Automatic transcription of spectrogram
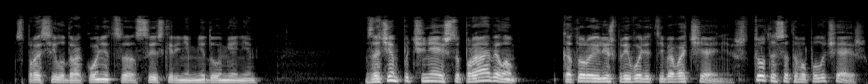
— спросила драконица с искренним недоумением. Зачем подчиняешься правилам, которые лишь приводят тебя в отчаяние? Что ты с этого получаешь?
